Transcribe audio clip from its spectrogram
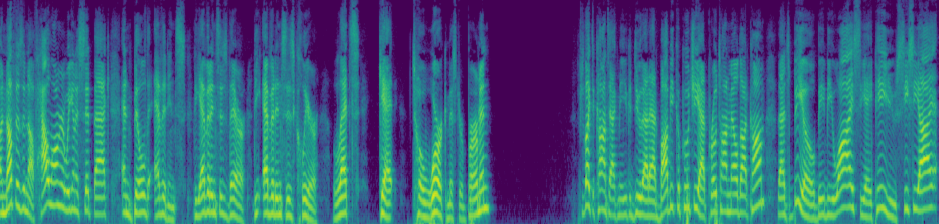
Enough is enough. How long are we going to sit back and build evidence? The evidence is there, the evidence is clear. Let's get to work, Mr. Berman. If you'd like to contact me, you could do that at Bobby Capucci at protonmail.com. That's B O B B Y C A P U C C I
